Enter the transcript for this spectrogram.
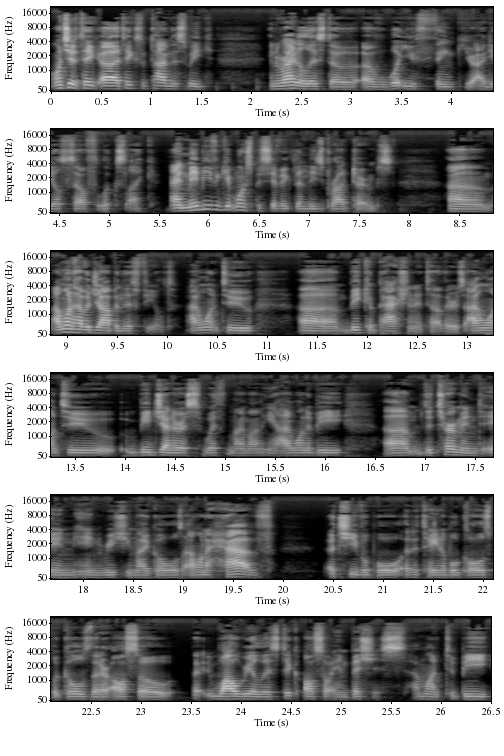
I want you to take uh, take some time this week and write a list of, of what you think your ideal self looks like, and maybe even get more specific than these broad terms. Um, I want to have a job in this field. I want to uh, be compassionate to others. I want to be generous with my money. I want to be um, determined in in reaching my goals. I want to have achievable and attainable goals, but goals that are also, while realistic, also ambitious. I want to be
